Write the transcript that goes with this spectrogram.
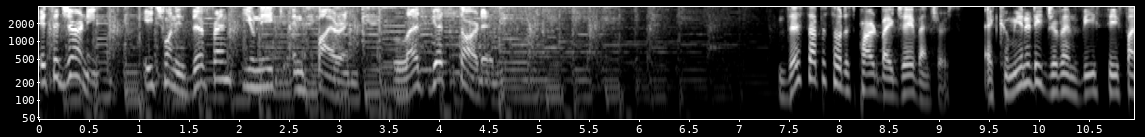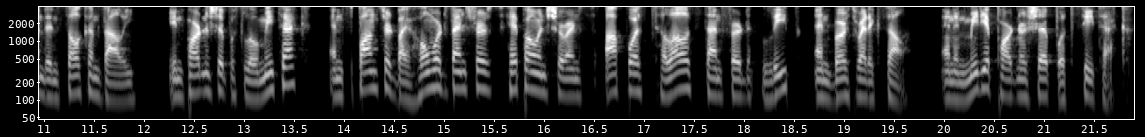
It's a journey. Each one is different, unique, inspiring. Let's get started. This episode is powered by J Ventures, a community driven VC fund in Silicon Valley, in partnership with Lomitech and sponsored by Homeward Ventures, Hippo Insurance, Upwest, Hillel at Stanford, Leap, and Birthright Excel, and in media partnership with CTech.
